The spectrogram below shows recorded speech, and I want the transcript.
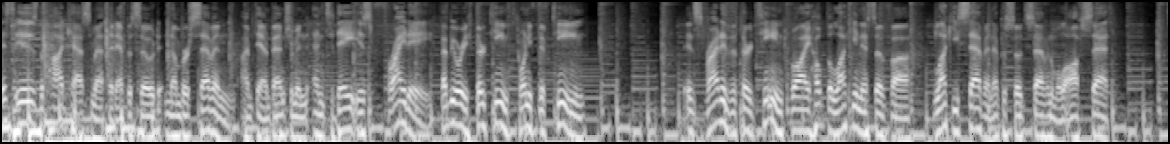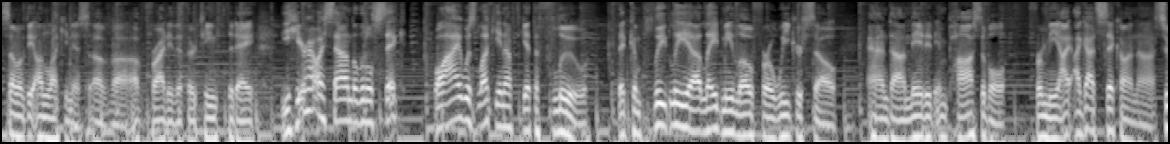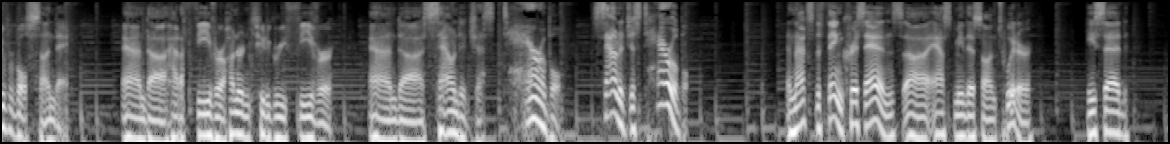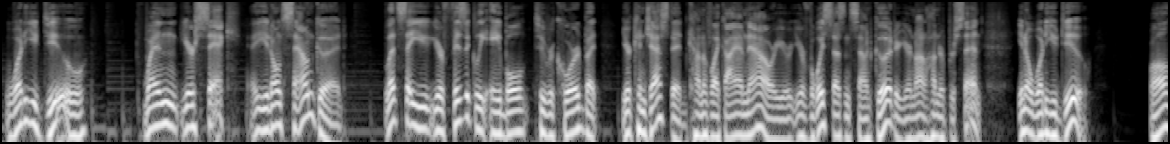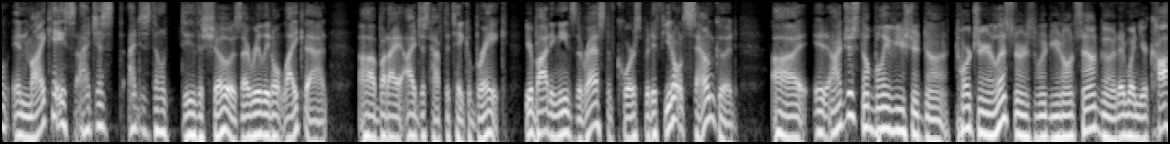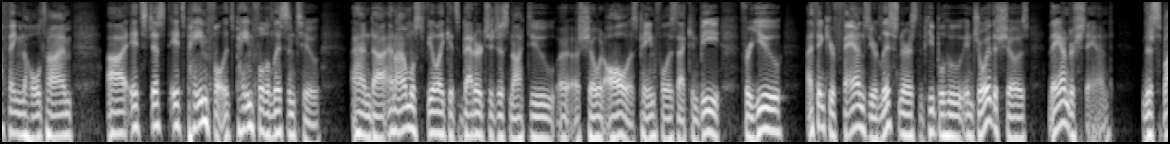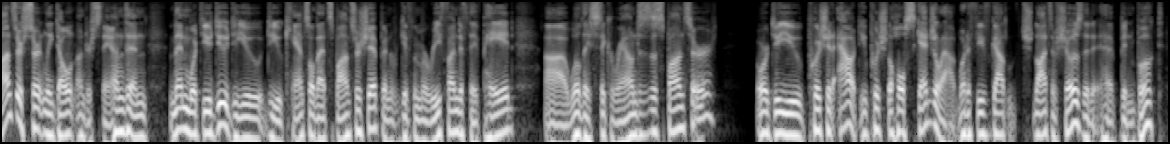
This is the podcast method, episode number seven. I'm Dan Benjamin, and today is Friday, February 13th, 2015. It's Friday the 13th. Well, I hope the luckiness of uh, Lucky 7, episode 7, will offset some of the unluckiness of, uh, of Friday the 13th today. You hear how I sound a little sick? Well, I was lucky enough to get the flu that completely uh, laid me low for a week or so and uh, made it impossible for me. I, I got sick on uh, Super Bowl Sunday and uh, had a fever, 102 degree fever, and uh, sounded just terrible. Sounded just terrible. And that's the thing. Chris Enns uh, asked me this on Twitter. He said, What do you do when you're sick? You don't sound good. Let's say you, you're physically able to record, but you're congested, kind of like I am now, or your, your voice doesn't sound good, or you're not 100%. You know, what do you do? Well, in my case, I just I just don't do the shows. I really don't like that. Uh, but I, I just have to take a break. Your body needs the rest, of course. But if you don't sound good, uh, it, I just don't believe you should uh, torture your listeners when you don't sound good and when you're coughing the whole time. Uh, it's just it's painful. It's painful to listen to, and uh, and I almost feel like it's better to just not do a, a show at all, as painful as that can be for you. I think your fans, your listeners, the people who enjoy the shows, they understand. The sponsors certainly don't understand. And then what do you do? Do you do you cancel that sponsorship and give them a refund if they've paid? Uh, will they stick around as a sponsor? Or do you push it out? Do you push the whole schedule out? What if you've got lots of shows that have been booked?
